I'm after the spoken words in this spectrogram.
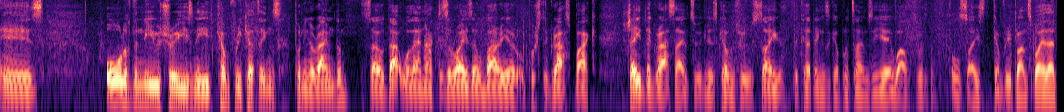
is all of the new trees need comfrey cuttings putting around them. So that will then act as a rhizome barrier. It'll push the grass back shade the grass out so we can just come through side the cuttings a couple of times a year. Well so the full-sized comfrey plants by then.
